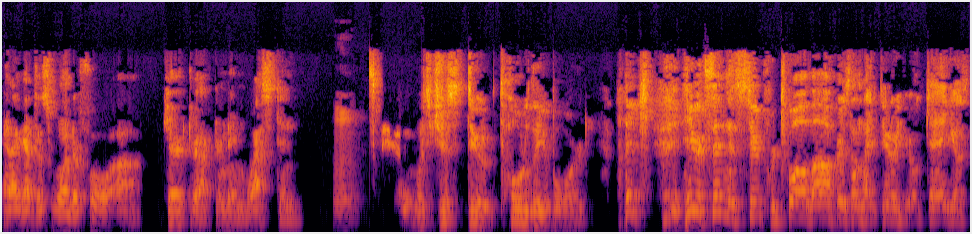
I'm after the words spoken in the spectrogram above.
And I got this wonderful, uh, character actor named Weston Hmm. who was just, dude, totally bored. Like, he would sit in his suit for 12 hours. I'm like, dude, are you okay? He goes,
